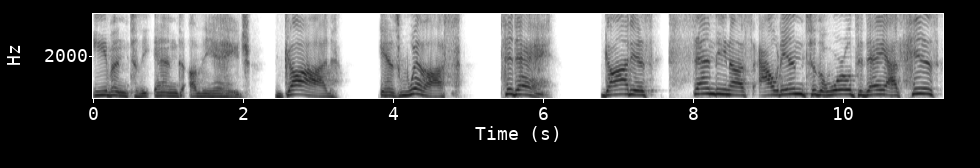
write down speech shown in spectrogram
even to the end of the age. God is with us today. God is sending us out into the world today as his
